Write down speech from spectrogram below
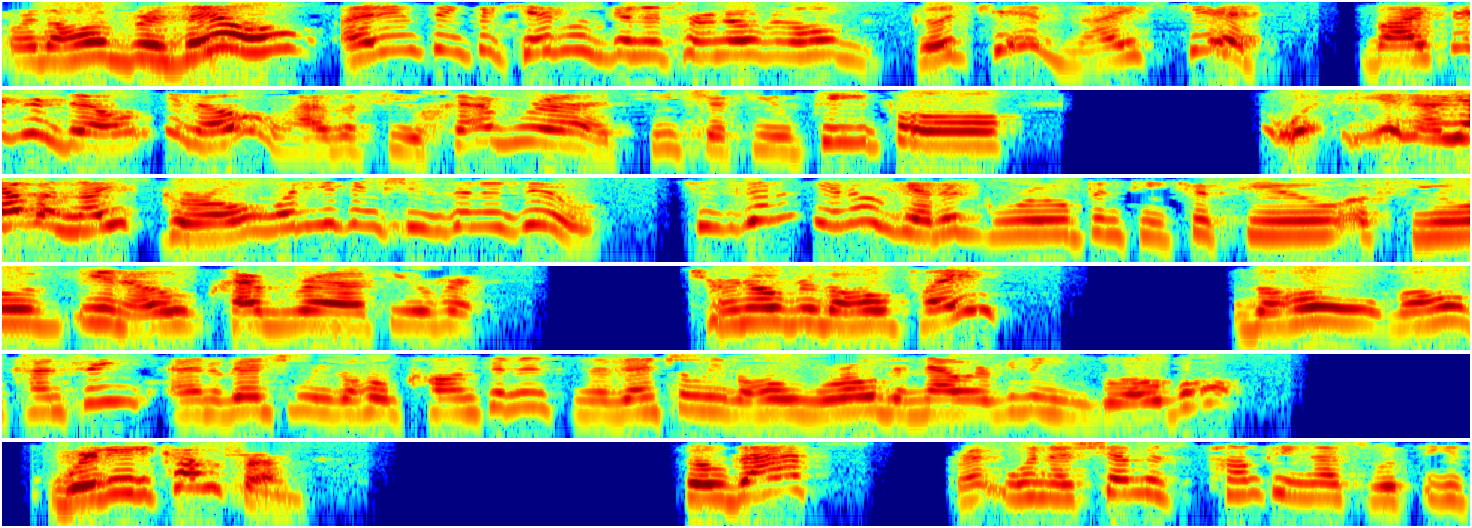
or the whole Brazil. I didn't think the kid was going to turn over the whole good kid, nice kid. But I figured they'll, you know, have a few chevra, teach a few people. You know, you have a nice girl. What do you think she's going to do? She's going to, you know, get a group and teach a few, a few of, you know, chevra, a few of her, turn over the whole place, the whole, the whole country, and eventually the whole continent, and eventually the whole world, and now everything's global. Where did it come from? So that's, right, when Hashem is pumping us with these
